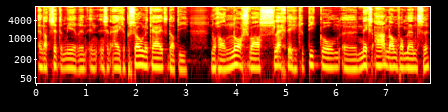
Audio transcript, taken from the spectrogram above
En dat zit er meer in, in, in zijn eigen persoonlijkheid. Dat hij nogal nors was, slecht tegen kritiek kon, niks aannam van mensen.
